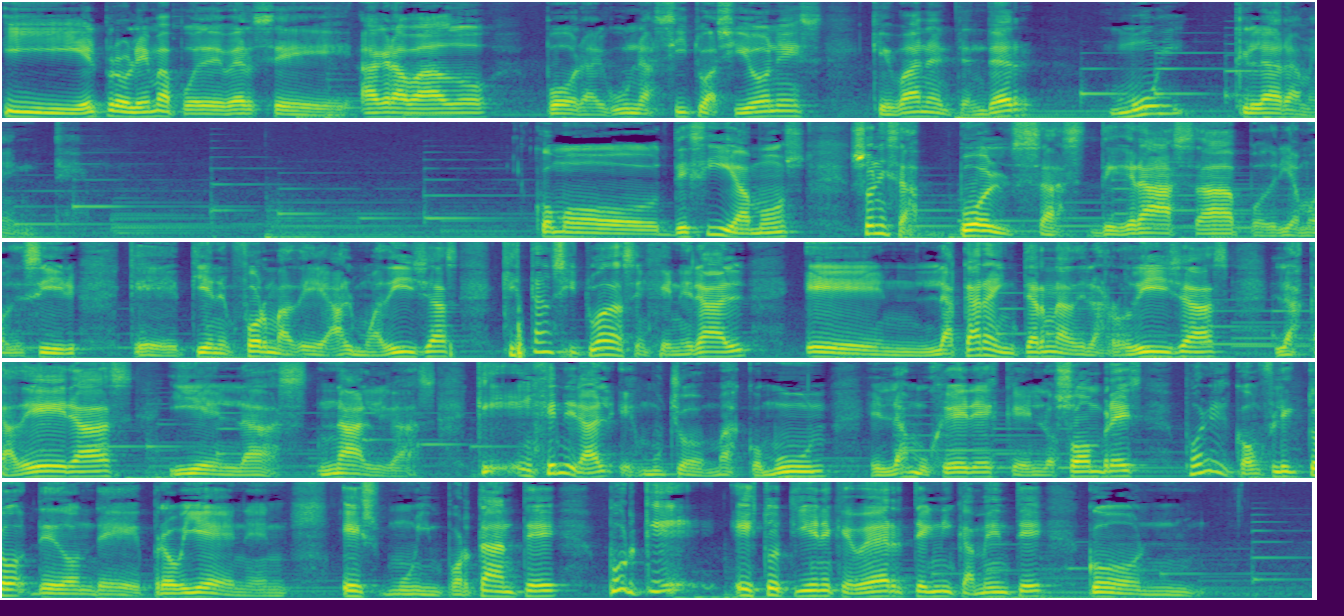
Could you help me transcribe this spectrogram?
y el problema puede verse agravado por algunas situaciones que van a entender muy claramente. Como decíamos, son esas bolsas de grasa, podríamos decir, que tienen forma de almohadillas, que están situadas en general en la cara interna de las rodillas, las caderas y en las nalgas, que en general es mucho más común en las mujeres que en los hombres por el conflicto de donde provienen. Es muy importante porque esto tiene que ver técnicamente con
